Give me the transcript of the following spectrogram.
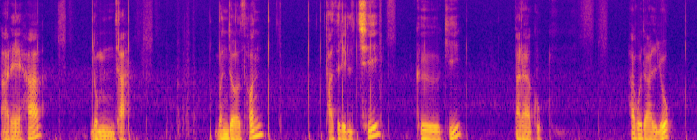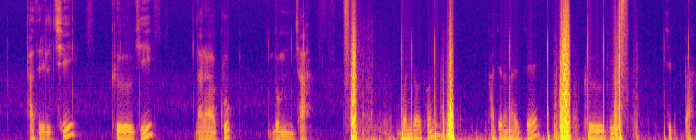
아래하 놈자. 먼저 선 다스릴 치 극이 나라국 하고자 할 욕 다스릴 치 극이 나라 국 놈자. 먼저 선 가지런 할제 극이 집가.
